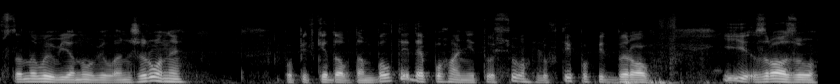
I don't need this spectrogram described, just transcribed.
Встановив я нові лонжерони попідкидав там болти, де погані, то сьо, люфти попідбирав. І зразу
